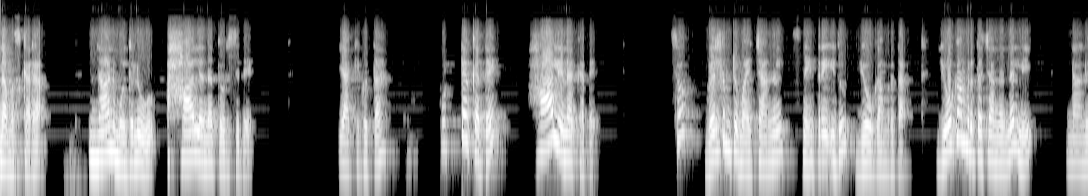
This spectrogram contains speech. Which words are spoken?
ನಮಸ್ಕಾರ. ನಾನು ಮೊದಲು ಹಾಲನ್ನ ತೋರಿಸಿದೆ. ಯಾಕೆ ಗೊತ್ತಾ? ಪುಟ್ಟ ಕತೆ, ಹಾಲಿನ ಕತೆ. So welcome to my channel ಸ್ನೇಹಿತರೆ, ಇದು ಯೋಗಾಮೃತ. ಯೋಗಾಮೃತ ಚಾನೆಲ್ನಲ್ಲಿ ನಾನು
